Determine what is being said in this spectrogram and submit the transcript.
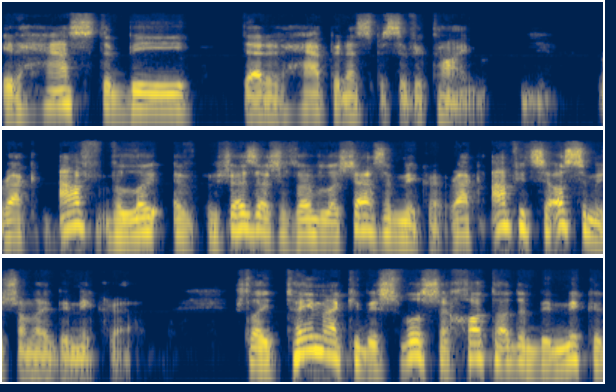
it has to be that it happened at a specific time. Rak af. Rak af bimikra. Ki bishvul adam bimikra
